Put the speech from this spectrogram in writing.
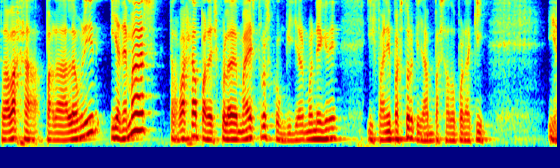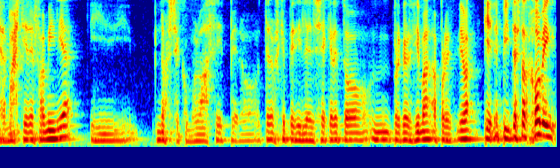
trabaja para la UNIR y además trabaja para la Escuela de Maestros con Guillermo Negre y Fanny Pastor, que ya han pasado por aquí. Y además tiene familia y no sé cómo lo hace, pero tenemos que pedirle el secreto, mm, porque encima, encima tiene pinta de estar joven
